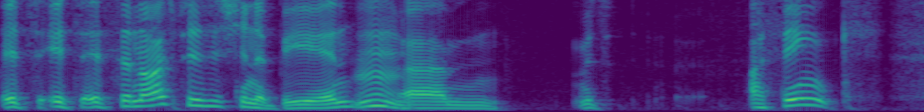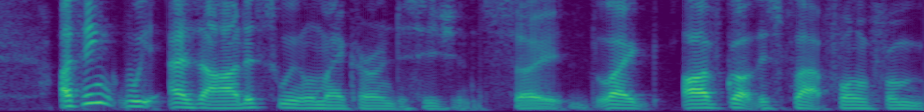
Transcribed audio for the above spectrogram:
it's it's it's a nice position to be in. Mm. Um, it's, I think I think we, as artists, we all make our own decisions. So, like, I've got this platform from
